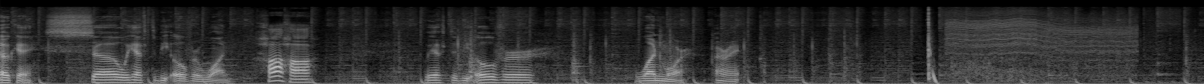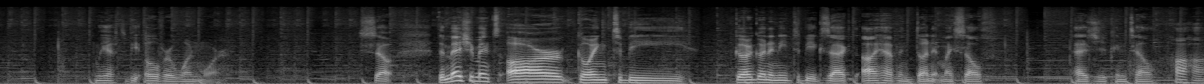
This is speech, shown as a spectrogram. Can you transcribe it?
Okay, so we have to be over one. Ha ha. We have to be over one more. Alright. We have to be over one more. So, the measurements are going to be are going to need to be exact. I haven't done it myself, as you can tell. Haha.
